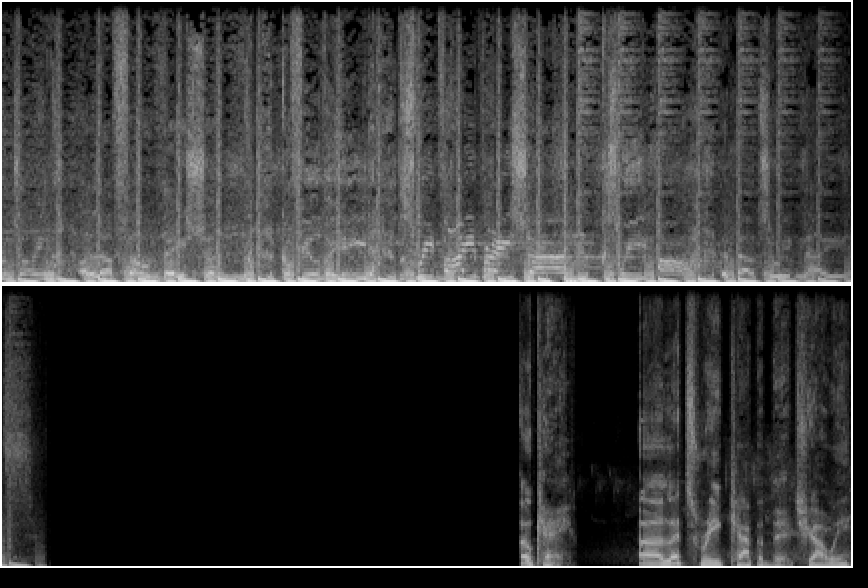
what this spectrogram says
Come join our love foundation. Go feel the heat, the sweet vibration. Cause we are about to ignite. Okay. Uh, let's recap a bit, shall we?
